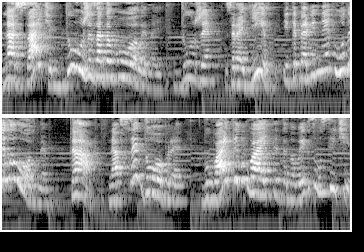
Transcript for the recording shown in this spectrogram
Наш зайчик дуже задоволений, дуже зрадів, і тепер він не буде голодним. Так, на все добре. Бувайте, бувайте, до нових зустрічей!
